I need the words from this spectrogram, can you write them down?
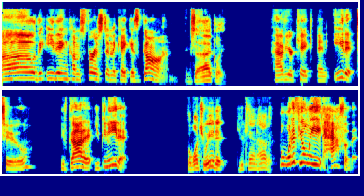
Oh, the eating comes first and the cake is gone. Exactly. Have your cake and eat it too. You've got it. You can eat it. But once you eat it, you can't have it. But what if you only eat half of it?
